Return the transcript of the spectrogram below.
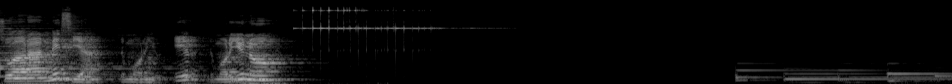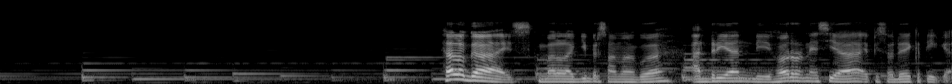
Suara Nesia, the more you hear, the more you know. Halo guys, kembali lagi bersama gue Adrian di Horror Nesia episode ketiga.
